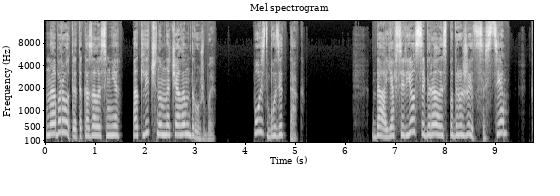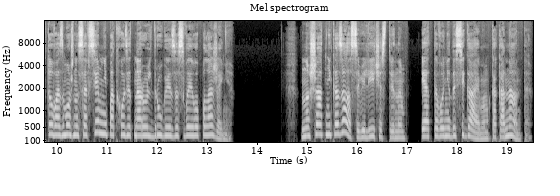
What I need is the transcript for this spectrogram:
Наоборот, это казалось мне отличным началом дружбы. Пусть будет так. Да, я всерьез собиралась подружиться с тем, кто, возможно, совсем не подходит на роль друга из-за своего положения но Шат не казался величественным и оттого недосягаемым, как Ананта,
